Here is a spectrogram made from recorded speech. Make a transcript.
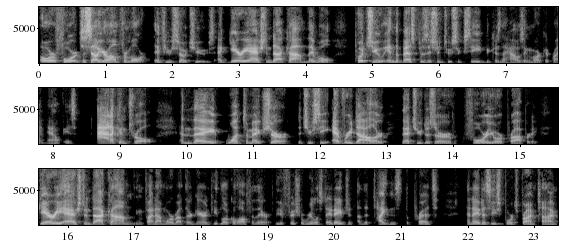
or for to sell your home for more if you so choose at GaryAshton.com. They will put you in the best position to succeed because the housing market right now is out of control and they want to make sure that you see every dollar that you deserve for your property. GaryAshton.com. You can find out more about their guaranteed local offer there. The official real estate agent of the Titans, the Preds, and A to Z Sports Prime Time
